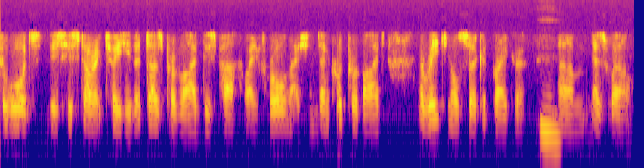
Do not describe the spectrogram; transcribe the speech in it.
towards this historic treaty that does provide this pathway for all nations and could provide a regional circuit breaker mm. um, as well.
